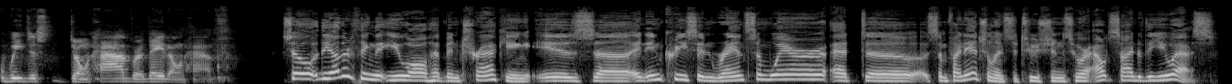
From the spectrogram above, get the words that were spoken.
we just don't have or they don't have so the other thing that you all have been tracking is uh, an increase in ransomware at uh, some financial institutions who are outside of the U.S.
